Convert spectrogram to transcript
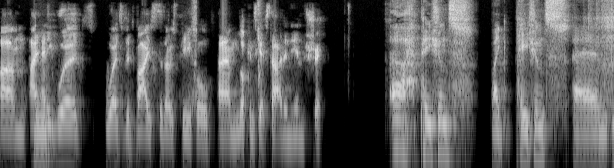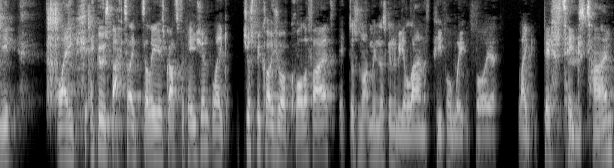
Um, Mm. Any words words of advice to those people um, looking to get started in the industry? Uh, patience, like patience. Um, you, like it goes back to like delayed gratification. Like just because you're qualified, it does not mean there's going to be a line of people waiting for you. Like this takes time.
